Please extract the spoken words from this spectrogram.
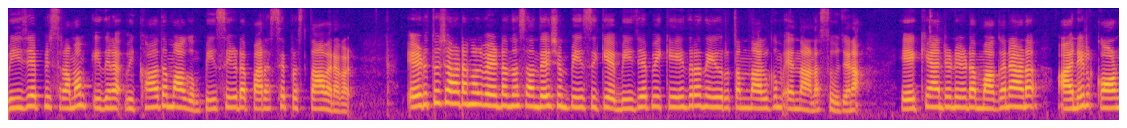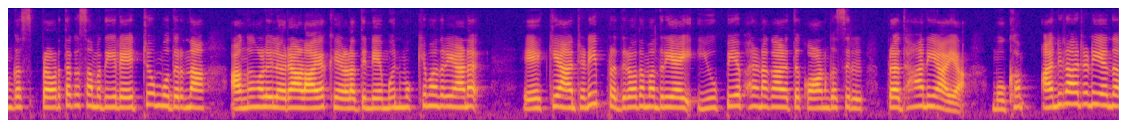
ബി ജെ പി ശ്രമം. ഇതിന് വിഘാതമാകും പി സിയുടെ പരസ്യ പ്രസ്താവനകൾ. എടുത്തുചാട്ടങ്ങൾ വേണ്ടെന്ന സന്ദേശം പി സിക്ക് ബി ജെ പി കേന്ദ്ര നേതൃത്വം നൽകും എന്നാണ് സൂചന. എ കെ ആന്റണിയുടെ മകനാണ് അനിൽ. കോൺഗ്രസ് പ്രവർത്തക സമിതിയിലെ ഏറ്റവും മുതിർന്ന അംഗങ്ങളിൽ ഒരാളായ കേരളത്തിന്റെ മുൻ മുഖ്യമന്ത്രിയാണ് എ കെ ആന്റണി പ്രതിരോധ മന്ത്രിയായി യു പി എ ഭരണകാലത്ത് കോൺഗ്രസിൽ പ്രധാനിയായ മുഖം അനിൽ ആന്റണി എന്ന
